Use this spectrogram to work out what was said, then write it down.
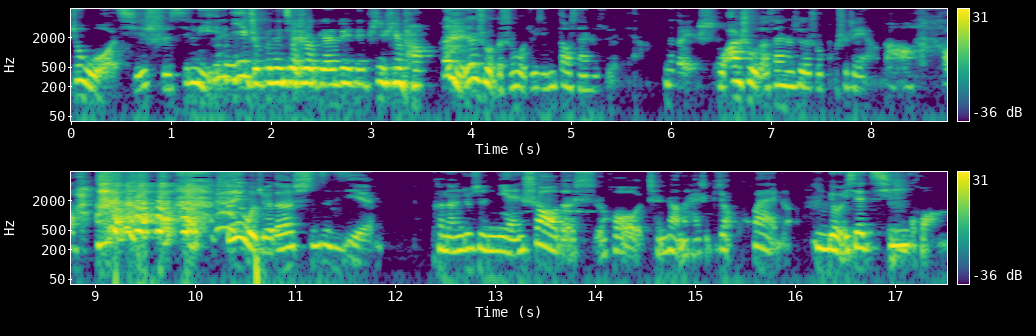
就我其实心里那，你一直不能接受别人对你的批评吗？那你认识我的时候，我就已经到三十岁了呀。那倒也是我二十五到三十岁的时候不是这样的，啊，好吧。所以我觉得是自己可能就是年少的时候成长的还是比较快的，嗯有一些轻狂，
